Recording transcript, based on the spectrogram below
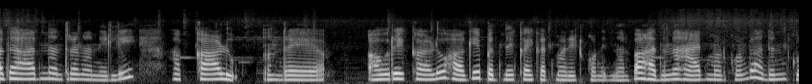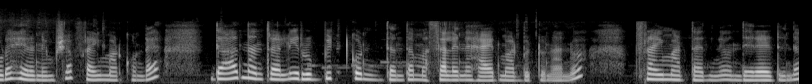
ಅದಾದ ನಂತರ ನಾನಿಲ್ಲಿ ಕಾಳು, ಅಂದರೆ ಅವರೆಕಾಳು ಹಾಗೆ ಬದನೆಕಾಯಿ ಕಟ್ ಮಾಡಿ ಇಟ್ಕೊಂಡಿದ್ನಲ್ವ ಅದನ್ನು ಆ್ಯಡ್ ಮಾಡಿಕೊಂಡು ಅದನ್ನು ಕೂಡ ಎರಡು ನಿಮಿಷ ಫ್ರೈ ಮಾಡಿಕೊಂಡೆ. ಅದಾದ ನಂತರ ಅಲ್ಲಿ ರುಬ್ಬಿಟ್ಕೊಂಡಿದ್ದಂಥ ಮಸಾಲೆನ ಆ್ಯಡ್ ಮಾಡಿಬಿಟ್ಟು ನಾನು ಫ್ರೈ ಮಾಡ್ತಾಯಿದ್ದೀನಿ ಒಂದೆರಡರಿಂದ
